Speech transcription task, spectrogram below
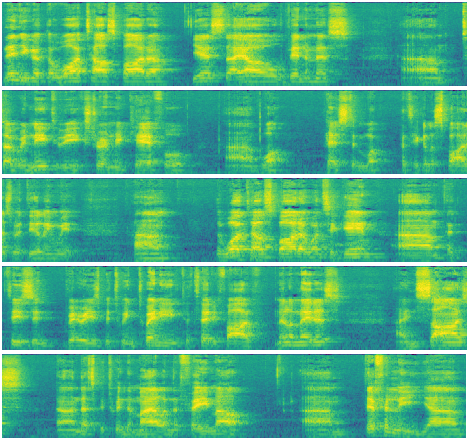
then you've got the white-tailed spider. Yes, they are all venomous. Um, so we need to be extremely careful uh, what pest and what particular spiders we're dealing with. Um, the white-tailed spider, once again, um, it is, it varies between 20 to 35 millimeters in size, and that's between the male and the female. Um, definitely um,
